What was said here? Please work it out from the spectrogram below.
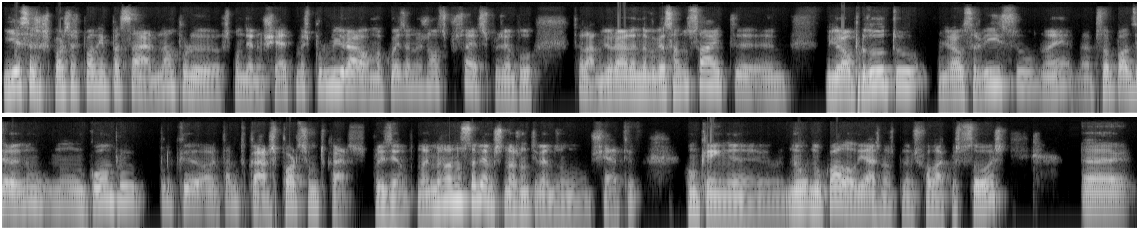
e essas respostas podem passar não por uh, responder no chat, mas por melhorar alguma coisa nos nossos processos. Por exemplo, sei lá, melhorar a navegação do site, melhorar o produto, melhorar o serviço, não é? A pessoa pode dizer, não, não compro porque olha, está muito caro, os portos são muito caros, por exemplo, não é? Mas nós não sabemos se nós não tivermos um chat com quem, eh, no, no, qual, aliás, nós podemos falar com as pessoas, uh,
